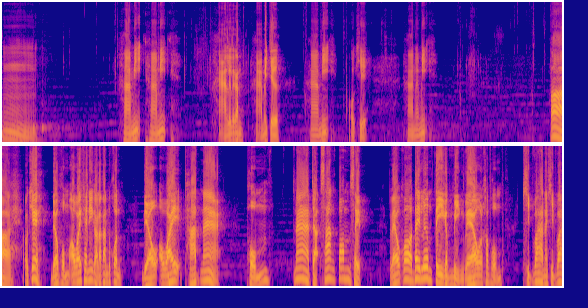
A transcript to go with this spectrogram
อืมฮามิฮามิ หาเลยแล้วกัน หาไม่เจอ ฮามิ โอเค ฮานามิอ่าโอเค เดี๋ยวผมเอาไว้แค่นี้ก่อนแล้วกันทุกคน เดี๋ยวเอาไว้พาร์ทหน้า ผมน่าจะสร้างป้อมเสร็จ แล้วก็ได้เริ่มตีกับหมิงแล้วครับผม คิดว่านะคิดว่า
